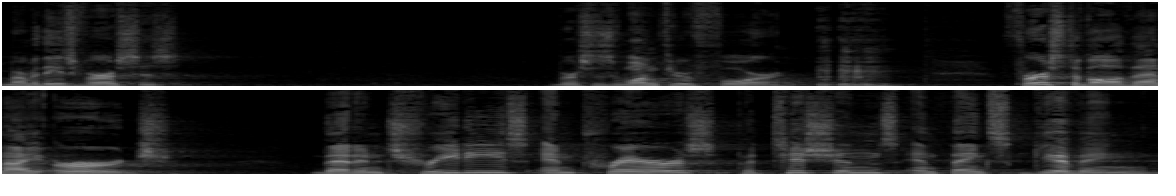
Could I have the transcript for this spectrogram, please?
Remember these verses? Verses 1 through 4. First of all, then, I urge that entreaties and prayers, petitions, and thanksgiving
